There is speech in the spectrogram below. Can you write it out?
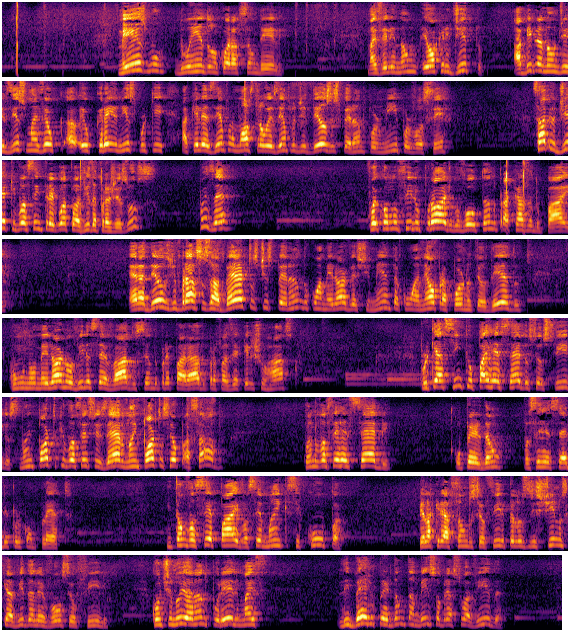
Mesmo doendo no coração dele, mas ele não, eu acredito. A Bíblia não diz isso, mas eu, eu creio nisso porque aquele exemplo mostra o exemplo de Deus esperando por mim e por você. Sabe o dia que você entregou a tua vida para Jesus? Pois é. Foi como um filho pródigo voltando para a casa do pai. Era Deus de braços abertos te esperando com a melhor vestimenta, com um anel para pôr no teu dedo, com o melhor novilho cevado sendo preparado para fazer aquele churrasco. Porque é assim que o pai recebe os seus filhos. Não importa o que vocês fizeram, não importa o seu passado. Quando você recebe o perdão, você recebe por completo. Então você, pai, você, mãe, que se culpa pela criação do seu filho, pelos destinos que a vida levou o seu filho, continue orando por ele, mas libere o perdão também sobre a sua vida.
